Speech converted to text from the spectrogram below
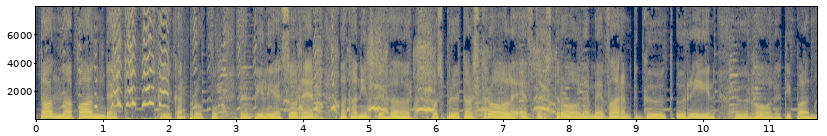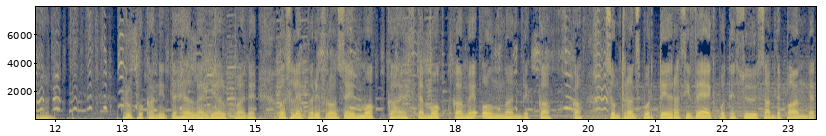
Stanna bandet! skriker Proppo, men Pili är så rädd att han inte hör och sprutar stråle efter stråle med varmt gult urin ur hålet i pannan. Proppo kan inte heller hjälpa det och släpper ifrån sig mocka efter mocka med ångande kacka som transporteras iväg på det susande bandet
